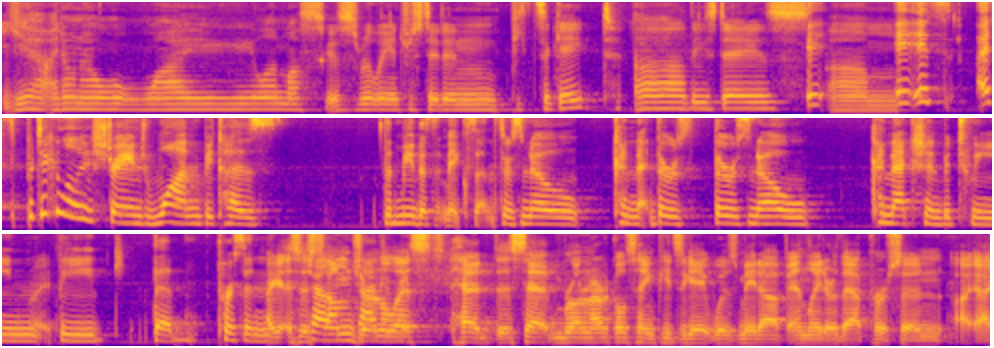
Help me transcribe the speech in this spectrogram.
Yeah, I don't know why Elon Musk is really interested in Pizzagate uh, these days. It, um, it- it's it's particularly strange. One because the meme doesn't make sense. There's no connect. There's there's no connection between the the person. I guess child- some child- journalist had said, wrote an article saying Pizzagate was made up, and later that person I, I,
